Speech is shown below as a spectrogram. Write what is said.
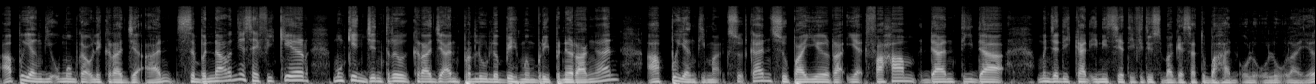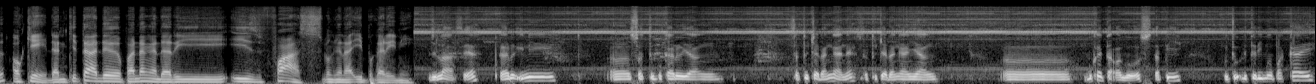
apa yang diumumkan oleh kerajaan. Sebenarnya saya fikir mungkin jentera kerajaan perlu lebih memberi penerangan apa yang dimaksudkan supaya rakyat faham dan tidak menjadikan inisiatif itu sebagai satu bahan uluk-uluk lah ya. Okey. Okey, dan kita ada pandangan dari Izfas mengenai perkara ini. Jelas ya, perkara ini uh, suatu perkara yang satu cadangan ya, satu cadangan yang uh, bukan tak bagus tapi untuk diterima pakai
